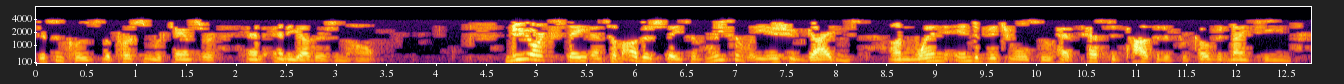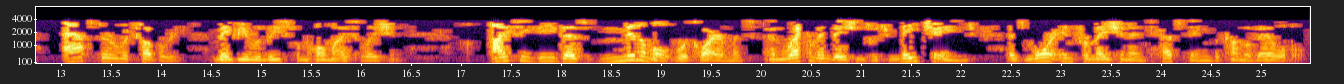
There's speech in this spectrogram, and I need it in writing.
This includes the person with cancer and any others in the home. New York State and some other states have recently issued guidance on when individuals who have tested positive for COVID-19 after recovery may be released from home isolation. I see these as minimal requirements and recommendations which may change as more information and testing become available.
